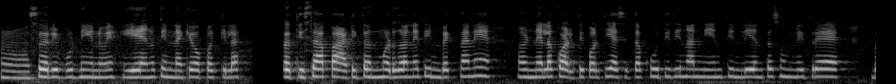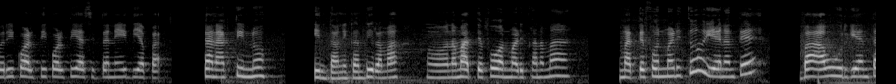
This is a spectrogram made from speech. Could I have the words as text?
ಹ್ಞೂ ಸರಿ ಬಿಡ್ ನೀನು ಏನು ತಿನ್ನಕ್ಕೆ ಒಪ್ಪಕ್ಕಿಲ್ಲ. ಪ್ರತಿ ಸಹ ಪಾಟಿ ತಂದು ಮಡ್ಗನೆ ತಿನ್ಬೇಕು ತಾನೇ. ಹಣ್ಣೆಲ್ಲ ಕೊಳ್ತಿ ಕೊಳ್ತಿ ಹಸಿತಾ ಕೂತಿದಿ, ನಾನು ನೀನು ತಿನ್ಲಿ ಅಂತ ಸುಮ್ಮನಿದ್ರೆ ಬರೀ ಕೊಳ್ತಿ ಕೊಳ್ತಿ ಹಸಿತಾನೆ ಇದೆಯಪ್ಪ ಚೆನ್ನಾಗಿ ತಿನ್ನು. ತಿಂತಾನೆ ಕಂತೀರಮ್ಮ. ನಮ್ಮ ಅತ್ತೆ ಫೋನ್ ಮಾಡಿದ್ದಾನಮ್ಮ ಮತ್ತೆ ಫೋನ್ ಮಾಡಿತ್ತು ಏನಂತೆ? ಬಾ ಊರಿಗೆ ಅಂತ.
